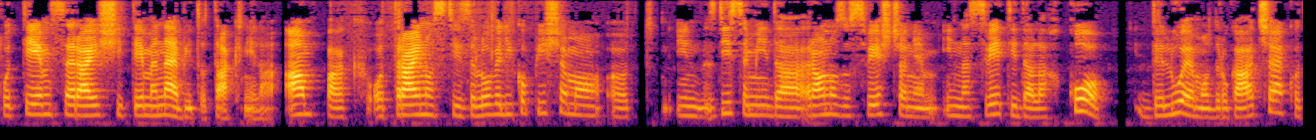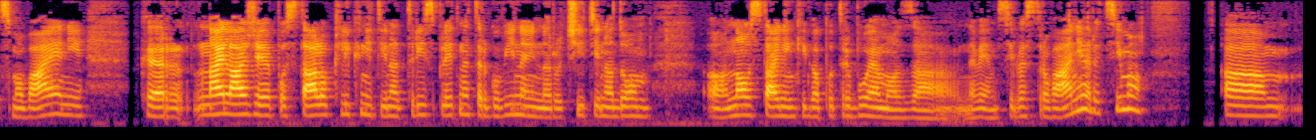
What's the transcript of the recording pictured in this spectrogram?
potem se rajši teme ne bi dotaknila. Ampak o trajnosti zelo veliko pišemo in zdi se mi, da ravno z osveščanjem in na sveti, da lahko delujemo drugače, kot smo vajeni, ker najlažje je postalo klikniti na tri spletne trgovine in naročiti na dom nov styling, ki ga potrebujemo za, ne vem, silvestrovanje, recimo. Um,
